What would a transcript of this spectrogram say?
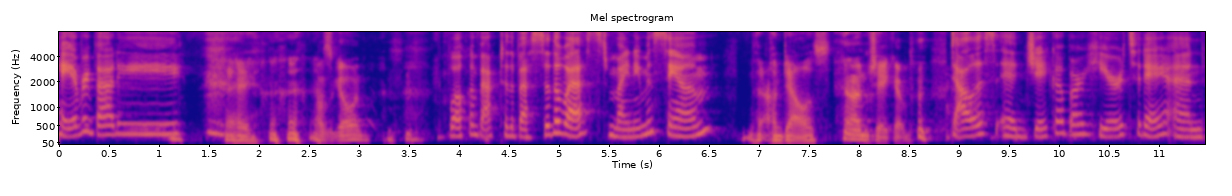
Hey, everybody. Hey, How's it going? Welcome back to the Best of the West. My name is Sam. I'm Dallas. And I'm Jacob. Dallas and Jacob are here today. And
